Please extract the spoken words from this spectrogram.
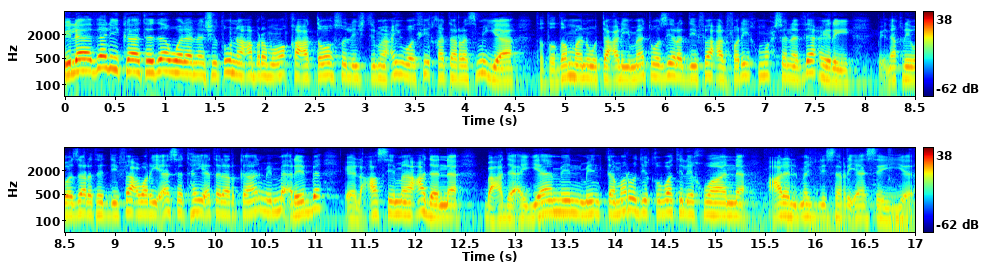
إلى ذلك تداول ناشطون عبر مواقع التواصل الاجتماعي وثيقة رسمية تتضمن تعليمات وزير الدفاع الفريق محسن الذاعري بنقل وزارة الدفاع ورئاسة هيئة الأركان من مأرب إلى العاصمة عدن بعد أيام من تمرد قوات الإخوان على المجلس الرئاسي.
